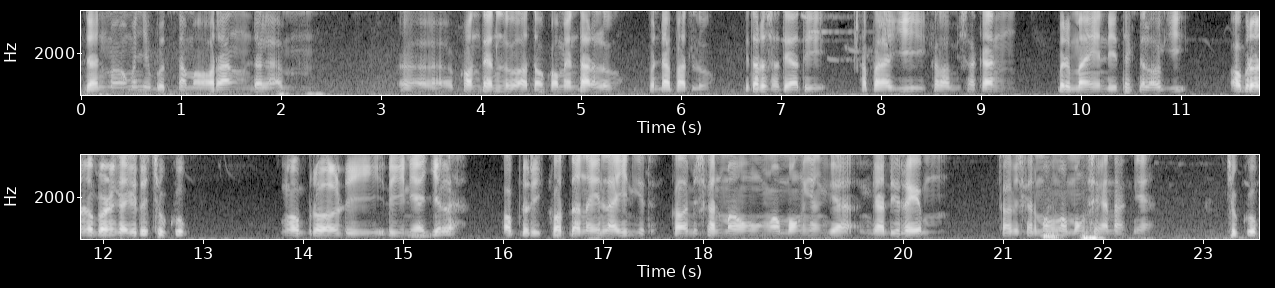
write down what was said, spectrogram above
dan mau menyebut nama orang dalam uh, konten lu atau komentar lu, pendapat lu, kita harus hati-hati. Apalagi kalau misalkan bermain di teknologi, obrolan-obrolan kayak gitu cukup ngobrol di di ini aja lah, off the record dan lain-lain gitu. Kalau misalkan mau ngomong yang nggak nggak direm, kalau misalkan mau ngomong seenaknya, cukup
